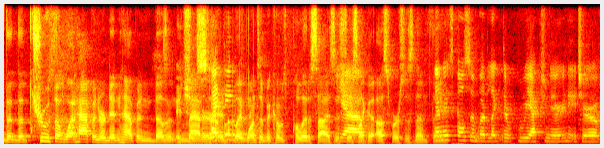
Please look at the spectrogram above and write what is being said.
the the truth of what happened or didn't happen doesn't It matter. It- think- like once it becomes politicized, it's just like a us versus them thing. And it's also about like the reactionary nature of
